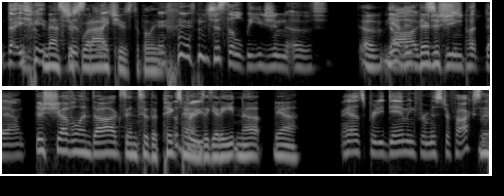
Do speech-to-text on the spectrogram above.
And that's just, what I choose to believe. just a legion of Uh, yeah, they- they're just being put down. They're shoveling dogs into the pig That's pen pretty- to get eaten up. Yeah. Yeah, it's pretty damning for Mr. Fox there.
